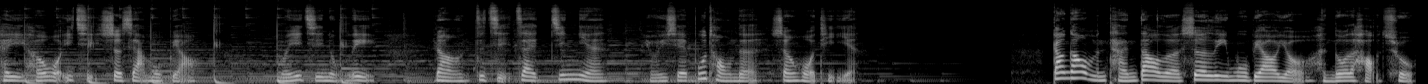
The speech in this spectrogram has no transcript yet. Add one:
可以和我一起设下目标，我们一起努力，让自己在今年。有一些不同的生活体验。刚刚我们谈到了设立目标有很多的好处，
